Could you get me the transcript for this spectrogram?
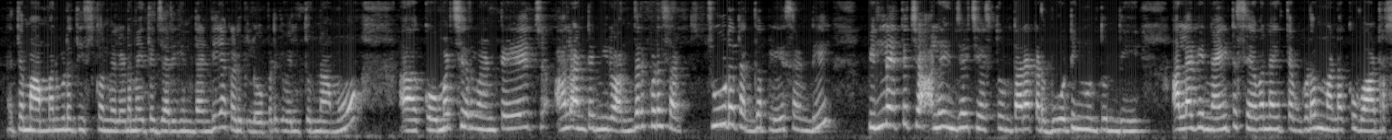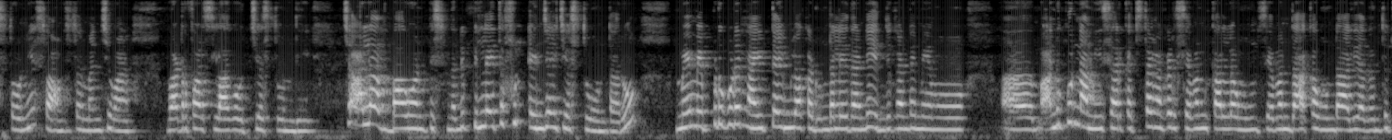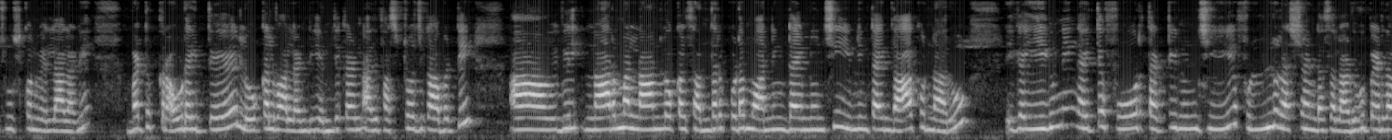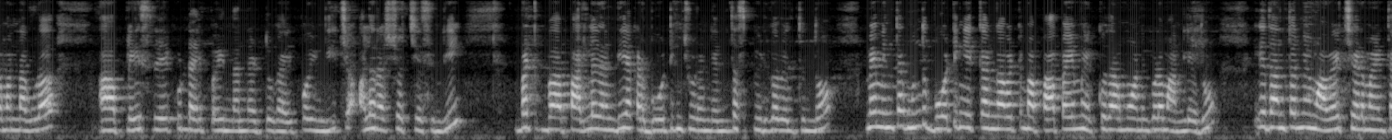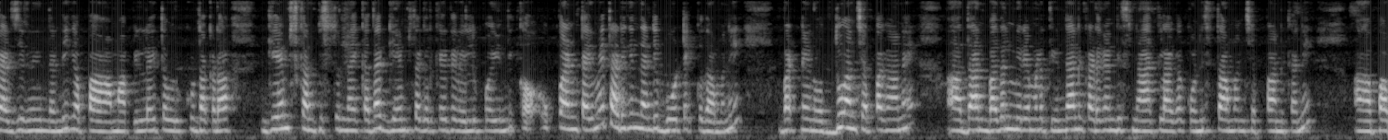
అయితే మా అమ్మని కూడా తీసుకొని వెళ్ళడం అయితే జరిగిందండి. అక్కడికి లోపలికి వెళ్తున్నాము. కోమటి చెరువు అంటే చాలా అంటే మీరు అందరు కూడా సర్ చూడదగ్గ ప్లేస్ అండి. పిల్లలు అయితే చాలా ఎంజాయ్ చేస్తుంటారు అక్కడ బోటింగ్ ఉంటుంది. అలాగే నైట్ సెవెన్ అయితే కూడా మనకు వాటర్స్తోని సాంగ్స్తో మంచి వా- వాటర్ ఫాల్స్ లాగా వచ్చేస్తుంది. చాలా బాగా అనిపిస్తుంది అండి పిల్లలు అయితే ఫుల్ ఎంజాయ్ చేస్తూ ఉంటారు. మేము ఎప్పుడు కూడా నైట్ టైంలో అక్కడ ఉండలేదండి. ఎందుకంటే మేము అనుకున్నాం ఈసారి ఖచ్చితంగా అక్కడ సెవెన్ కల్లా సెవెన్ దాకా ఉండాలి అదంతా చూసుకొని వెళ్ళాలని. బట్ క్రౌడ్ అయితే లోకల్ వాళ్ళండి. ఎందుకంటే అది ఫస్ట్ రోజు కాబట్టి నార్మల్ నాన్ లోకల్స్ అందరు కూడా మార్నింగ్ టైం నుంచి ఈవినింగ్ టైం దాకా ఉన్నారు. ఇక ఈవినింగ్ అయితే ఫోర్ థర్టీ నుంచి ఫుల్ రష్ అండి. అసలు అడుగు పెడదామన్నా కూడా ఆ ప్లేస్ లేకుండా అయిపోయింది అన్నట్టుగా అయిపోయింది. చాలా రష్ వచ్చేసింది. బట్ పర్లేదండి అక్కడ బోటింగ్ చూడండి ఎంత స్పీడ్గా వెళ్తుందో. మేము ఇంతకుముందు బోటింగ్ ఎక్కాం కాబట్టి మా పాప ఏమో ఎక్కుదాము అని కూడా అనలేదు. ఇక దాంతో మేము అవాయిడ్ చేయడం అయితే అది జరిగిందండి. ఇక పా మా పిల్ల అయితే ఉరుక్కుంటూ అక్కడ గేమ్స్ కనిపిస్తున్నాయి కదా గేమ్స్ దగ్గరికి అయితే వెళ్ళిపోయింది వన్ టైం అయితే అడిగిందండి బోట్ ఎక్కుదామని. బట్ నేను వద్దు అని చెప్పగానే దాని బదులు మీరు ఏమైనా తినడానికి అడగండి స్నాక్ లాగా కొనిస్తామని చెప్పాను కానీ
